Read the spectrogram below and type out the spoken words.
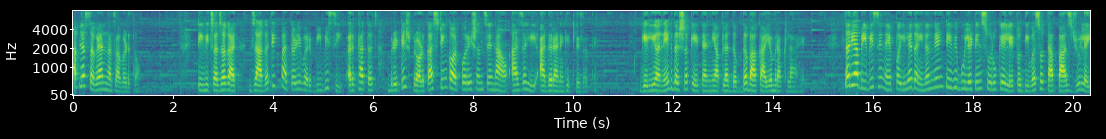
आपल्या सगळ्यांनाच आवडतं. टी व्हीच्या जगात जागतिक पातळीवर बी बी सी अर्थातच ब्रिटिश ब्रॉडकास्टिंग कॉर्पोरेशनचे नाव आजही आदराने घेतले जाते. गेली अनेक दशके त्यांनी आपला दबदबा कायम राखला आहे. तर या बी बी सीने पहिले दैनंदिन टी व्ही बुलेटिन सुरू केले तो दिवस होता पाच जुलै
